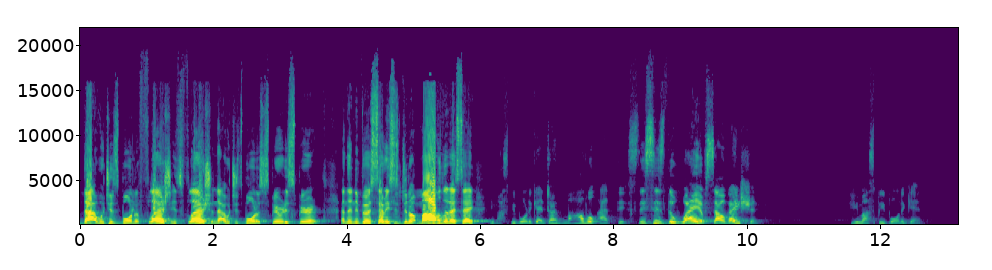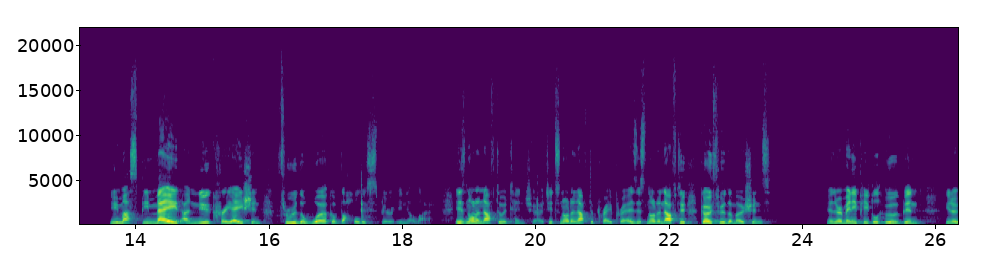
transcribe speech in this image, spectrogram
That which is born of flesh is flesh, and that which is born of spirit is spirit. And then in verse 7, he says, Do not marvel that I say, You must be born again. Don't marvel at this. This is the way of salvation. You must be born again. You must be made a new creation through the work of the Holy Spirit in your life. It is not enough to attend church. It's not enough to pray prayers. It's not enough to go through the motions. You know, there are many people who have been, you know,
